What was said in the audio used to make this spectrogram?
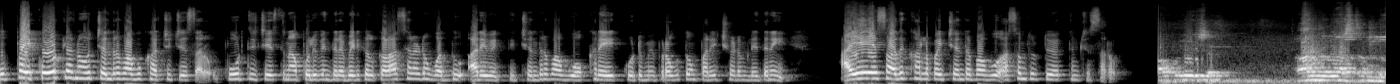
ముప్పై కోట్లను చంద్రబాబు ఖర్చు చేశారు. పూర్తి చేసిన పులివెందుల మెడికల్ కళాశాలను వద్దు అనే వ్యక్తి చంద్రబాబు ఒక్కరే. కూటమి ప్రభుత్వం పనిచేయడం లేదని ఐఏఎస్ అధికారులపై చంద్రబాబు అసంతృప్తి వ్యక్తం చేశారు. పాపులేషన్ ఆంధ్ర రాష్ట్రంలో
